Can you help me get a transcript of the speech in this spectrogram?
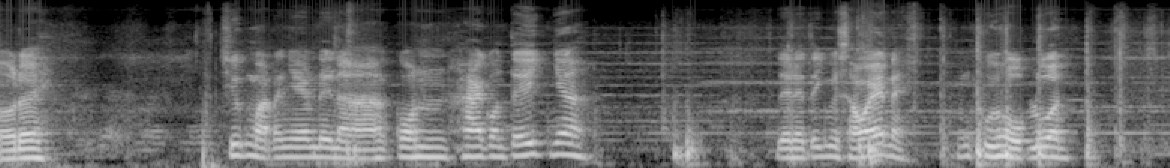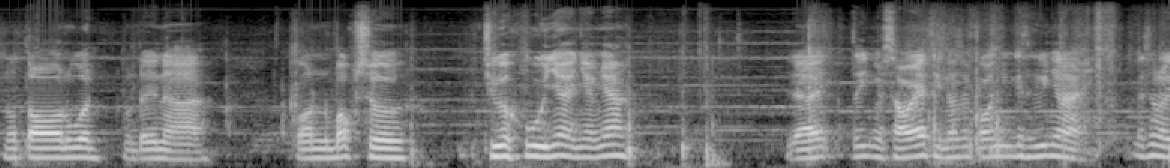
ở đây. Trước mặt anh em đây là con, hai con TX nhá. Đây là TX 16S này, cũng khui hộp luôn. Nó to luôn. Còn đây là con boxer, chưa khui nhá anh em nhá. Đấy TX 16S thì nó sẽ có những cái thứ như này. Nói chung là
